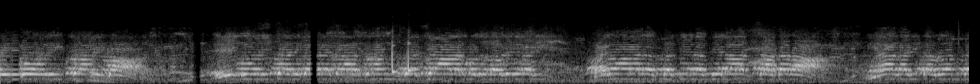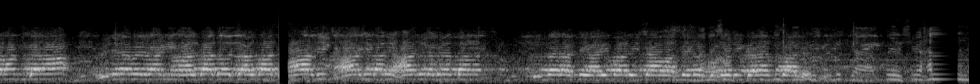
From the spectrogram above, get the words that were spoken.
क्रमांक एकोणीसचा निकाल एकोणीसचा निकालाचा क्रमांक चार मधून लावलेली भगवान सचिन सेना सातारा या गाडीचा रन क्रमांक करा विजयावेळी गाडी मालकाचं चालतात हार्दिक हार्दिक आणि हार्दिक अभिनंदन सुंदर आई बारी शाह वासेकर कुसोडीकरांचं स्वागत पैसे हल्ले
